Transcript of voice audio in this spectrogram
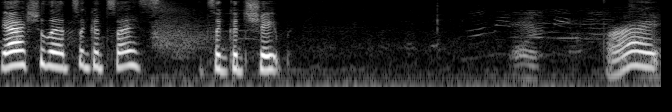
Yeah, actually, that's a good size. It's a good shape. All right,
